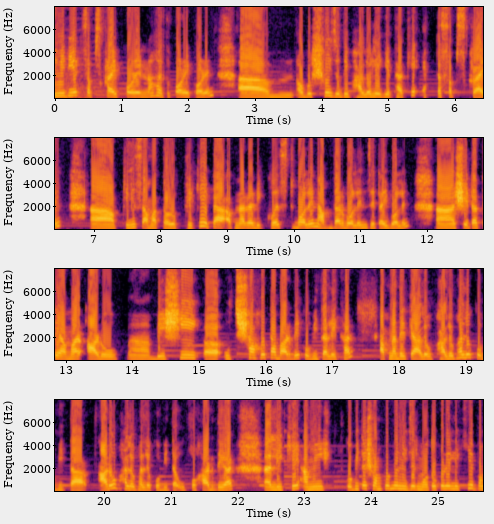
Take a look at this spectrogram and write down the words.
ইমিডিয়েট সাবস্ক্রাইব করেন না হয়তো পরে করেন। অবশ্যই যদি ভালো লেগে থাকে একটা সাবস্ক্রাইব প্লিজ আমার তরফ থেকে। এটা আপনারা রিকোয়েস্ট বলেন আবদার বলেন যেটাই বলেন। সেটাতে আমার আরও আহ, বেশি উৎসাহটা বাড়বে কবিতা লেখার। আপনাদেরকে আরও ভালো ভালো কবিতা, আরও ভালো ভালো কবিতা উপহার দেওয়ার লিখে আমি কবিতা সম্পূর্ণ নিজের মতো করে লিখি এবং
